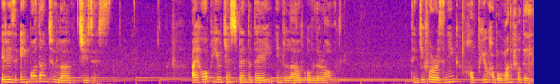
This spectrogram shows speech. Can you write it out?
It is important to love Jesus. I hope you can spend the day in the love of the Lord. Thank you for listening. Hope you have a wonderful day.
